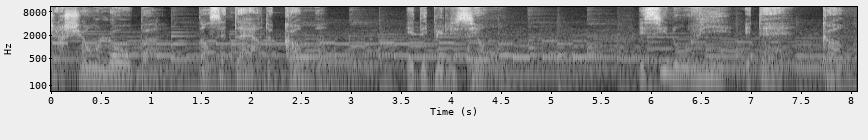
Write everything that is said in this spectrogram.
Cherchions l'aube dans cette ère de com et d'ébullition. Et si nos vies étaient comme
